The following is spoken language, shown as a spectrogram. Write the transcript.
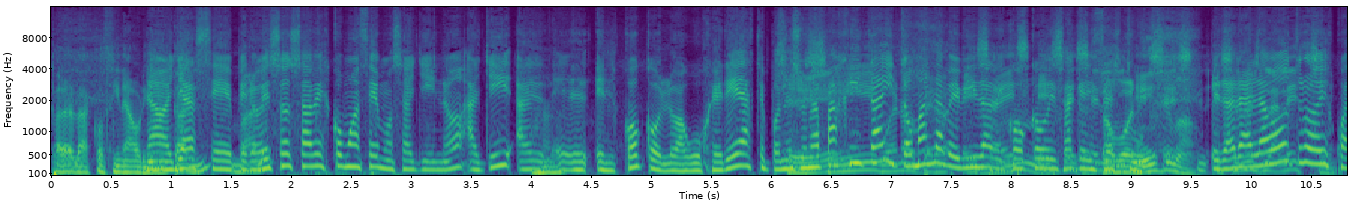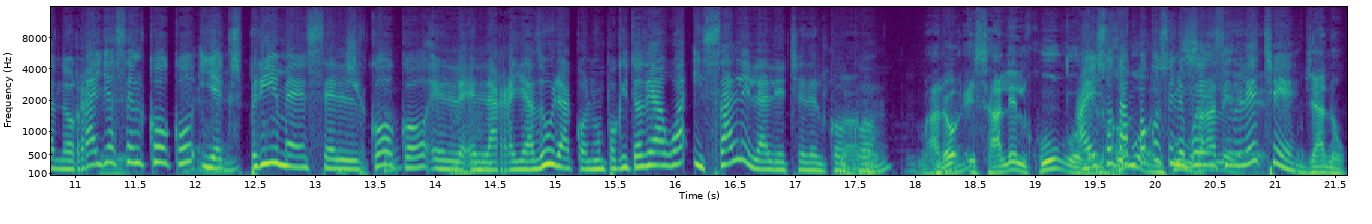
para la cocina No, oriental. ya sé, pero eso sabes cómo hacemos allí, ¿no? Allí al- el, el coco lo agujereas, te pones Sí, una pajita y tomas la bebida de es- coco, esa esa que es dices tú. Pero no ahora la leche. es cuando rayas el coco y exprimes el coco el- en la ralladura con un poquito de agua y sale la leche del coco. Claro, sale el jugo. ¿A eso jugo, tampoco se le puede decir leche? Ya no.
